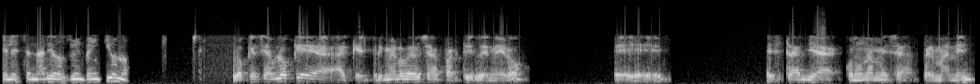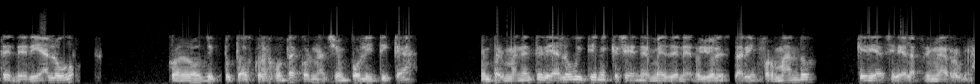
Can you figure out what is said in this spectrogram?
el escenario 2021? Lo que se habló que a, que el primero debe ser a partir de enero, eh, estar ya con una mesa permanente de diálogo con los diputados, con la Junta de Coordinación Política, en permanente diálogo y tiene que ser en el mes de enero. Yo les estaré informando qué día sería la primera reunión.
